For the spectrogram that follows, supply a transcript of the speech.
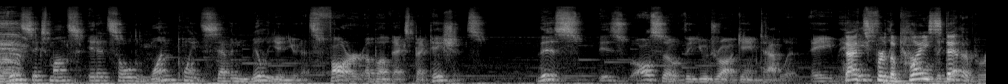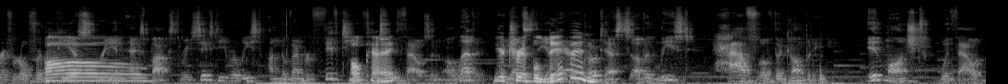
Within six months, it had sold 1.7 million units, far above expectations. This is also the UDraw game tablet, a That's for the PlayStation peripheral for the oh. PS3 and Xbox 360 released on November 15, okay. 2011. You're triple dipping. Protests of at least half of the company. It launched without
